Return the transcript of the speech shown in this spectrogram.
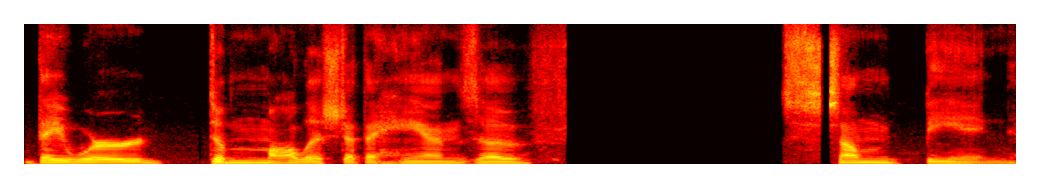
they were demolished at the hands of some being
